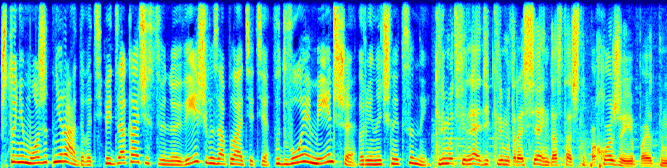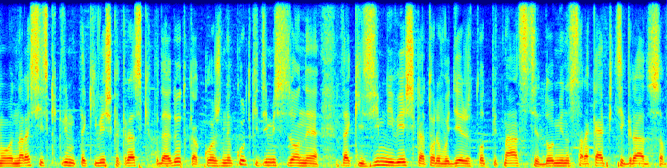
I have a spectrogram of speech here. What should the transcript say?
что не может не радовать. Ведь за качественную вещь вы заплатите вдвое меньше рыночной цены. Климат Финляндии, климат России они достаточно похожи, и поэтому на российский климат такие вещи как раз таки подойдут, как кожаные куртки демисезонные, так и зимние вещи, которые выдержат от 15 до минус 45 градусов.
